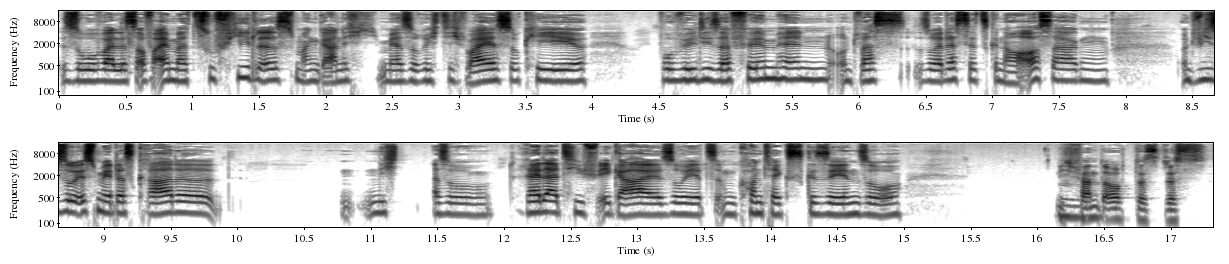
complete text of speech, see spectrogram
so, weil es auf einmal zu viel ist, man gar nicht mehr so richtig weiß, okay, wo will dieser Film hin und was soll das jetzt genau aussagen und wieso ist mir das gerade nicht, also relativ egal, so jetzt im Kontext gesehen, so. Ich fand auch, dass das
